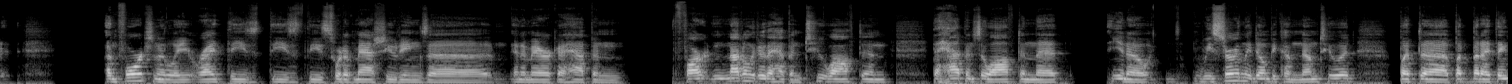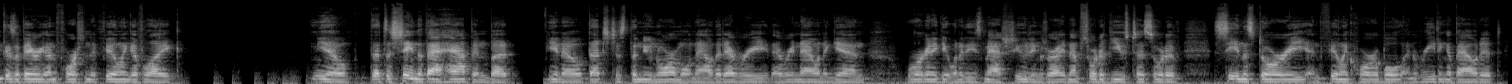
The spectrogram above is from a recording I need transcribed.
unfortunately, right? These these these sort of mass shootings uh, in America happen far not only do they happen too often, they happen so often that you know we certainly don't become numb to it, but uh, but but I think there's a very unfortunate feeling of like you know that's a shame that that happened, but you know that's just the new normal now that every every now and again we're going to get one of these mass shootings, right? And I'm sort of used to sort of seeing the story and feeling horrible and reading about it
